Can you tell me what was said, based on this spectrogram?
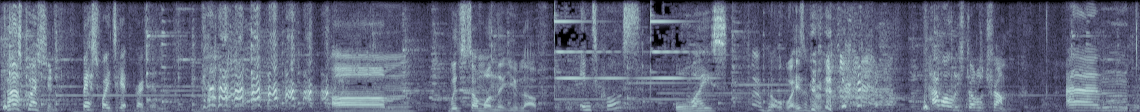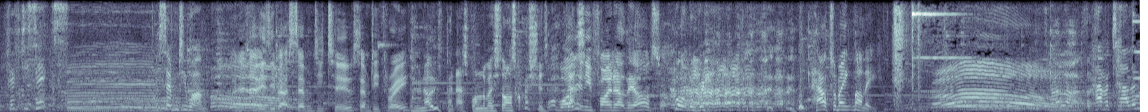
First question. Best way to get pregnant? Um, with someone that you love. Intercourse? Always. No, not always. How old is Donald Trump? Um, 56? 71. I don't know, is he about 72, 73? Who knows? But that's one of the most asked questions. Well, why That's- didn't you find out the answer? Well, the How to make money? Have a talent?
